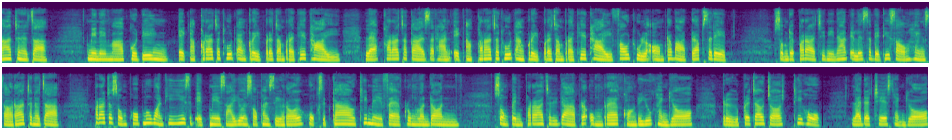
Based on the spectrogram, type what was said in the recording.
ราชอาณาจักร มีในมาร์กกูดิงเอกอัครราชทูตอังกฤษประจำประเทศไทย และข้าราชการสถานเอกอัครราชทูตอังกฤษประจำประเทศไทย เฝ้าทูลละอองพระบาทรับเสด็จ สมเด็จพระราชินีนาถเอลิซาเบธที่2แห่งสหราชอาณาจักร พระราชสมภพเมื่อวันที่ 21 เมษายน 2469 ที่เมแฟร์กรุงลอนดอนทรงเป็นพระราชธิดาพระองค์แรกของดยุคแห่งยอร์กหรือพระเจ้าจอร์จที่ 6 และดัชเชสแห่งยอร์ก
